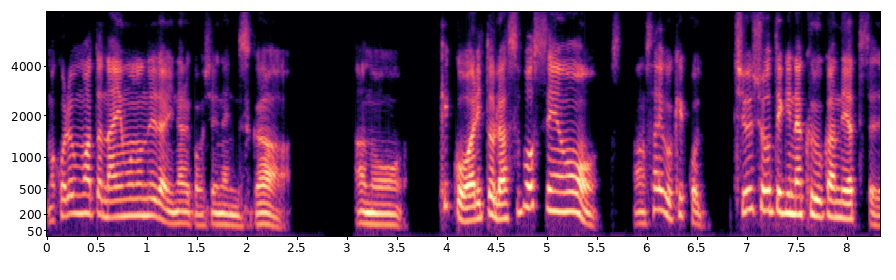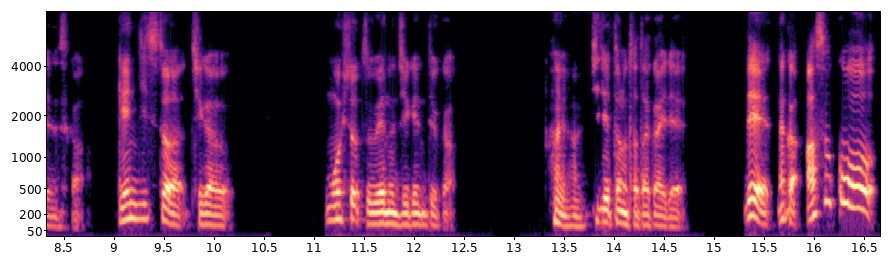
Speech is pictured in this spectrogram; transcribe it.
まあこれもまたないものねだりになるかもしれないんですが、あの、結構割とラスボス戦を、あの最後結構抽象的な空間でやってたじゃないですか。現実とは違う、もう一つ上の次元というか、はいはい。地でとの戦いで。で、なんかあそこ、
